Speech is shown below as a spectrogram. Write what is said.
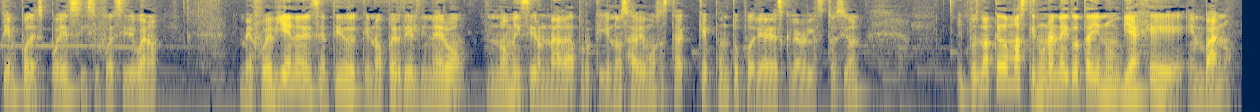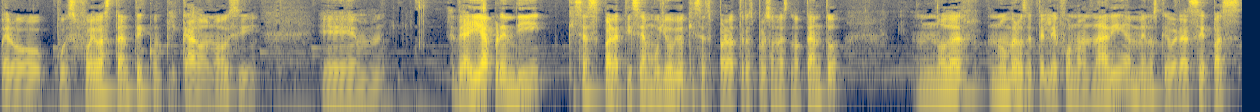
tiempo después y si fue así de bueno. Me fue bien en el sentido de que no perdí el dinero, no me hicieron nada porque no sabemos hasta qué punto podría escalar la situación. Y pues no quedó más que en una anécdota y en un viaje en vano, pero pues fue bastante complicado, ¿no? Si, em, de ahí aprendí, quizás para ti sea muy obvio, quizás para otras personas no tanto, no dar números de teléfono a nadie a menos que verdad sepas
